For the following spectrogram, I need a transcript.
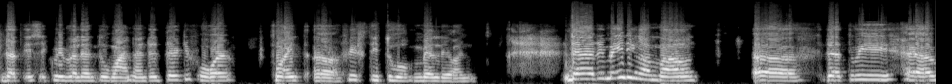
that is equivalent to 134.52 million. The remaining amount uh, that we have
